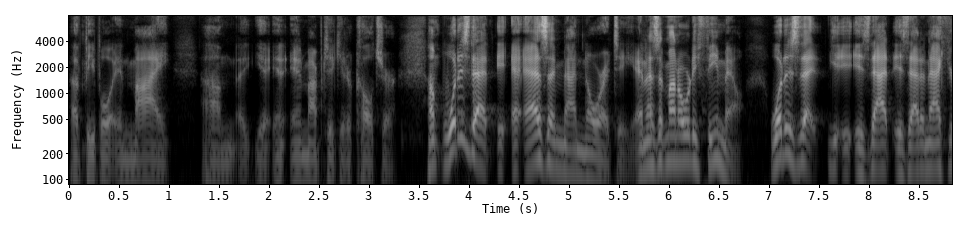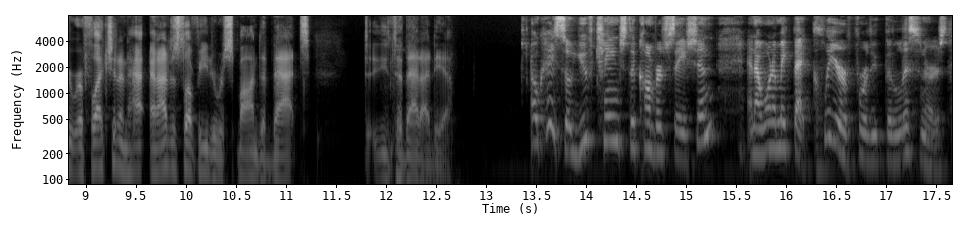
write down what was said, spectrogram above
of people in my um, in, in, my particular culture. Um, what is that as a minority and as a minority female? What is that? Is that is that an accurate reflection? And and I just love for you to respond to that to that idea. Okay, so you've changed the conversation, and I want to make that clear for the, the listeners.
